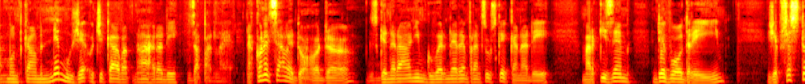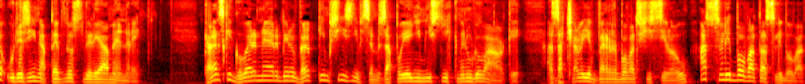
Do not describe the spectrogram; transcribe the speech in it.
Montcalm nemůže očekávat náhrady zapadlé. Nakonec se ale dohodl s generálním guvernérem francouzské Kanady, markizem de Vaudry, že přesto udeří na pevnost William Henry. Kanadský guvernér byl velkým příznivcem zapojení místních kmenů do války a začal je verbovat silou a slibovat a slibovat.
